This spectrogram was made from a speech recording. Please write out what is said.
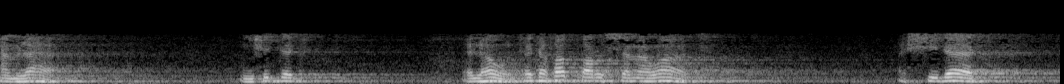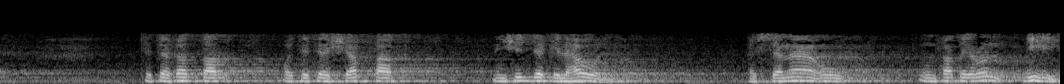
حملها من شدة الهون تتفطر السماوات الشداد تتفطر وتتشقق من شدة الهول السماء منفطر به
